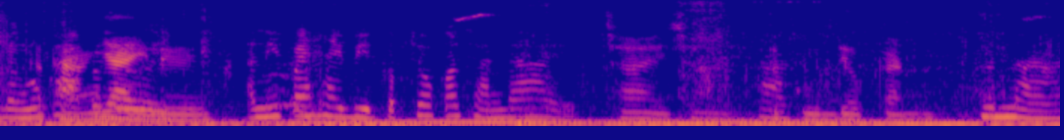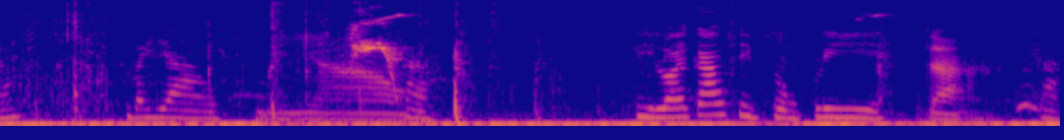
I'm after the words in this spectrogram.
อย่างกลูระกค้าถางก็ใหญ่เลเลย ย อันนี้ไปไฮบริดกับโชคก็ชันได้ ใช่ใช่ตค่ะ ระกูลเดียวกันเพื่อนหนาใบยาวใบยาวค่ะ 490ส่งฟรีจ้ะค่ะ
